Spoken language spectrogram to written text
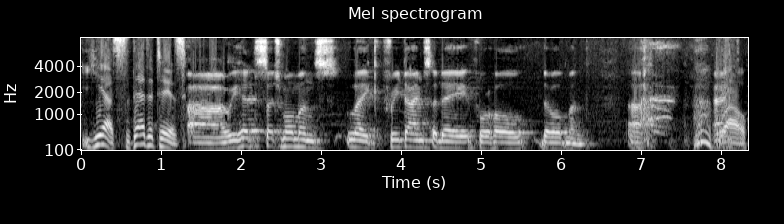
yes that it is. We had such moments like three times a day for whole development. Wow.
